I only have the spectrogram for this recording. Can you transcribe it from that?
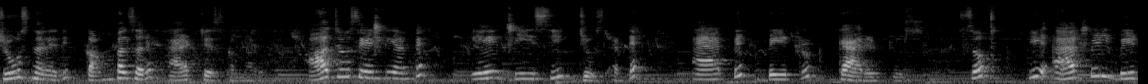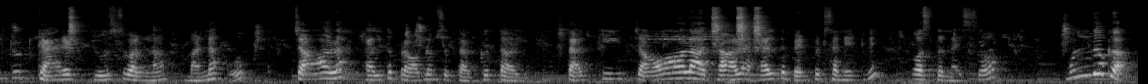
జ్యూస్ అనేది కంపల్సరీ యాడ్ చేసుకున్నారు. ఆ జ్యూస్ ఏంటి అంటే ఏబిసి జ్యూస్ అంటే apple beetroot carrot juice. So ఈ యాపిల్ బీట్రూట్ క్యారెట్ జ్యూస్ వలన మనకు చాలా హెల్త్ ప్రాబ్లమ్స్ తగ్గుతాయి. తగ్గి చాలా చాలా హెల్త్ బెనిఫిట్స్ అనేటివి వస్తున్నాయి. సో ముందుగా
